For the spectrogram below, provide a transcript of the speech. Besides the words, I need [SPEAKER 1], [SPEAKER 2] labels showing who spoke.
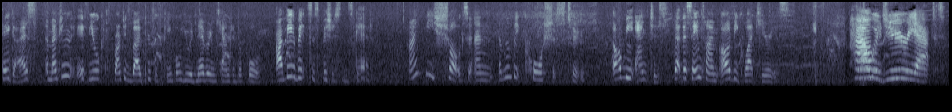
[SPEAKER 1] Hey guys, imagine if you were confronted by a group of people you had never encountered before.
[SPEAKER 2] I'd be a bit suspicious and scared.
[SPEAKER 3] I'd be shocked and a little bit cautious too.
[SPEAKER 1] I'll be anxious, but at the same time, I'd be quite curious.
[SPEAKER 3] How would you react?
